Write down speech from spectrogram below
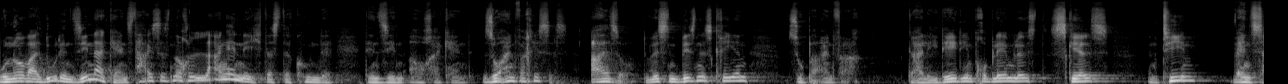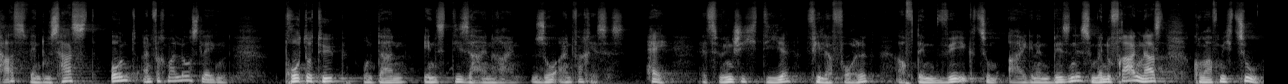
Und nur weil du den Sinn erkennst, heißt es noch lange nicht, dass der Kunde den Sinn auch erkennt. So einfach ist es. Also, du willst ein Business kreieren? Super einfach. Geile Idee, die ein Problem löst, Skills, ein Team, wenn's hast, wenn du es hast und einfach mal loslegen. Prototyp und dann ins Design rein. So einfach ist es. Hey, jetzt wünsche ich dir viel Erfolg auf dem Weg zum eigenen Business. Und wenn du Fragen hast, komm auf mich zu.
